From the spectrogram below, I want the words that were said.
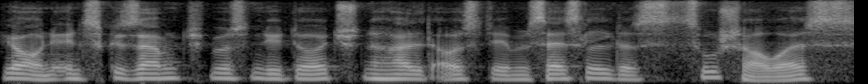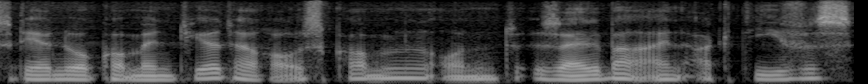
ja, und insgesamt müssen die Deutschen halt aus dem Sessel des Zuschauers, der nur kommentiert, herauskommen und selber ein aktives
